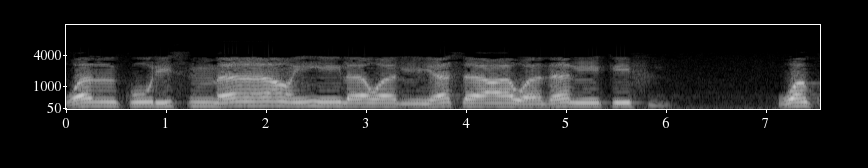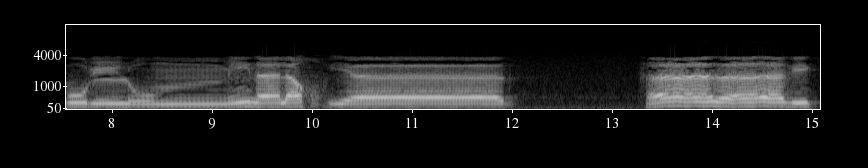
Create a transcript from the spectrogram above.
واذكر إسماعيل واليسع وذا الكفل وكل من الأخيار هذا ذكر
